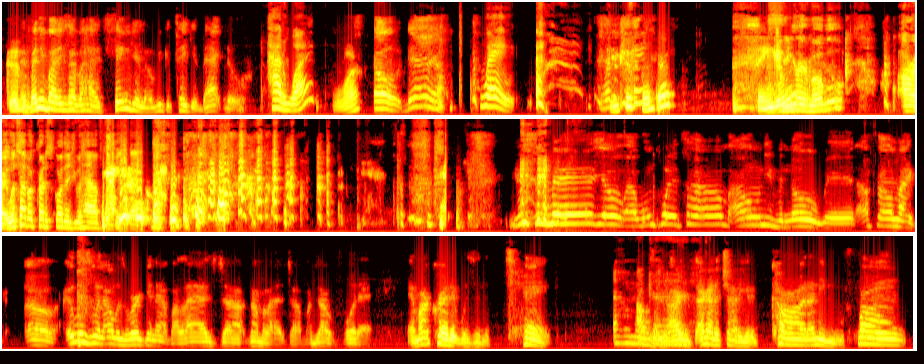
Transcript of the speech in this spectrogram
Good. if anybody's ever had Cingular, we could take it back though. Had what? What? Oh damn! Wait. what You just said that? Cingular? Cingular mobile. All right, what type of credit score did you have to get that? Listen, man, yo, at one point in time, I don't even know, man. I found like, uh, it was when I was working at my last job, not my last job, my job before that, and my credit was in the tank. Oh I my was like, god. I, I gotta try to get a card. I need a new phone.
